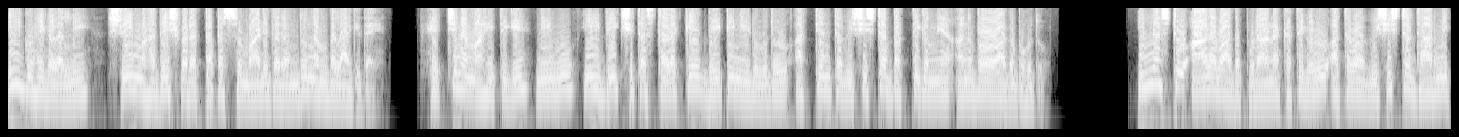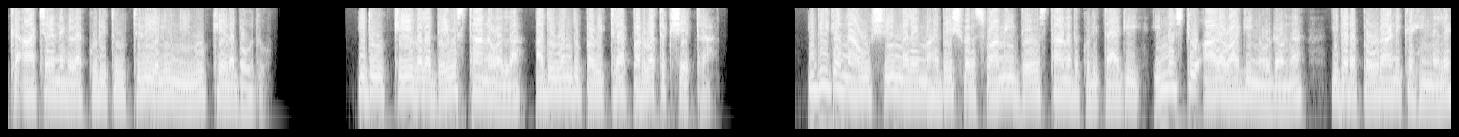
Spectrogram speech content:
ಈ ಗುಹೆಗಳಲ್ಲಿ ಶ್ರೀ ಮಹದೇಶ್ವರ ತಪಸ್ಸು ಮಾಡಿದರೆಂದು ನಂಬಲಾಗಿದೆ. ಹೆಚ್ಚಿನ ಮಾಹಿತಿಗೆ ನೀವು ಈ ದೀಕ್ಷಿತ ಸ್ಥಳಕ್ಕೆ ಭೇಟಿ ನೀಡುವುದು ಅತ್ಯಂತ ವಿಶಿಷ್ಟ ಭಕ್ತಿಗಮ್ಯ ಅನುಭವವಾಗಬಹುದು. ಇನ್ನಷ್ಟು ಆಳವಾದ ಪುರಾಣ ಕಥೆಗಳು ಅಥವಾ ವಿಶಿಷ್ಟ ಧಾರ್ಮಿಕ ಆಚರಣೆಗಳ ಕುರಿತು ತಿಳಿಯಲು ನೀವು ಕೇಳಬಹುದು. ಇದು ಕೇವಲ ದೇವಸ್ಥಾನವಲ್ಲ, ಅದು ಒಂದು ಪವಿತ್ರ ಪರ್ವತ ಕ್ಷೇತ್ರ ಇದೀಗ ನಾವು ಶ್ರೀಮಲೆ ಮಹದೇಶ್ವರ ಸ್ವಾಮಿ ದೇವಸ್ಥಾನದ ಕುರಿತಾಗಿ ಇನ್ನಷ್ಟು ಆಳವಾಗಿ ನೋಡೋಣ. ಇದರ ಪೌರಾಣಿಕ ಹಿನ್ನೆಲೆ,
